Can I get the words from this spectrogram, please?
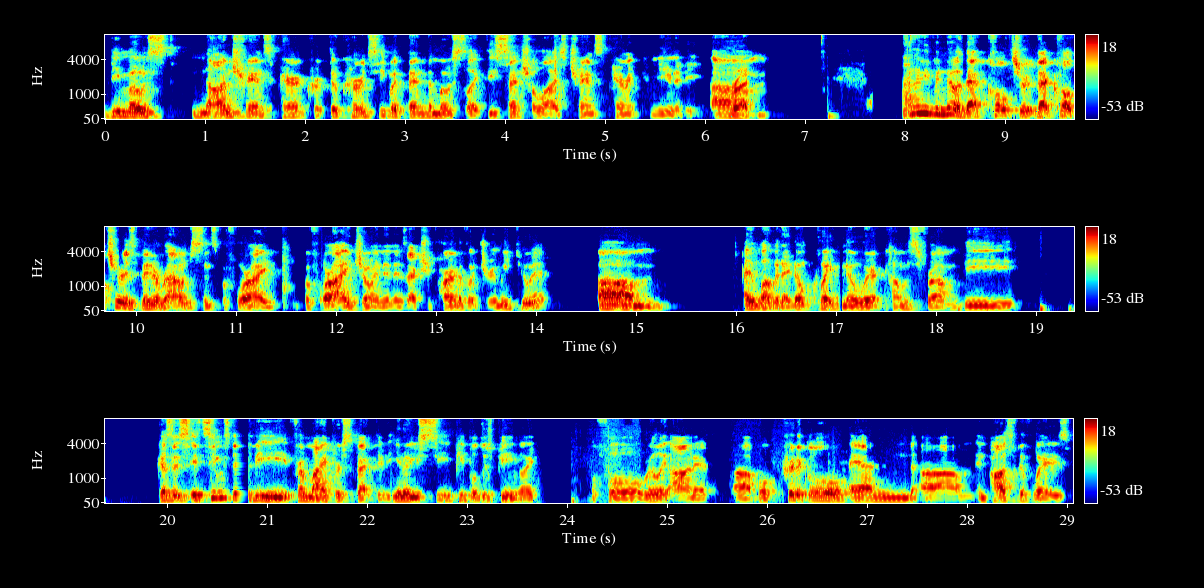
the most non-transparent cryptocurrency, but then the most like decentralized, transparent community. Um, right. I don't even know that culture. That culture has been around since before I before I joined, and is actually part of what drew me to it. Um, I love it. I don't quite know where it comes from. The because it seems to be, from my perspective, you know, you see people just being like full, really honest, uh, both critical and um, in positive ways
